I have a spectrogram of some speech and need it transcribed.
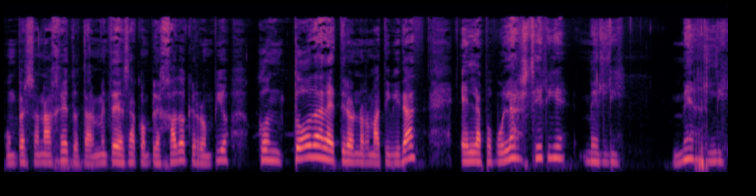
un personaje totalmente desacomplejado que rompió con toda la heteronormatividad en la popular serie Merlí. Merlí.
